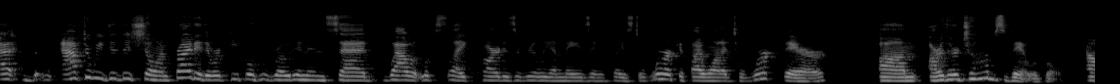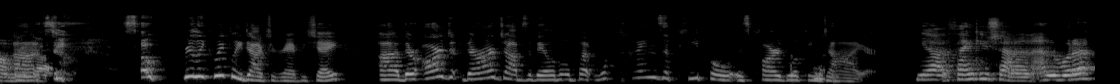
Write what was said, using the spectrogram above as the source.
after we did this show on friday there were people who wrote in and said wow it looks like card is a really amazing place to work. If i wanted to work there um, are there jobs available? Oh my uh, God. So, so really quickly dr Granpeesheh, uh, there are there are jobs available but what kinds of people is card looking to hire? Yeah thank you shannon. And what a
